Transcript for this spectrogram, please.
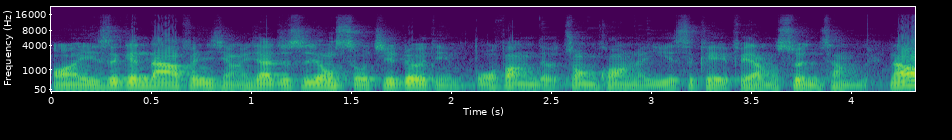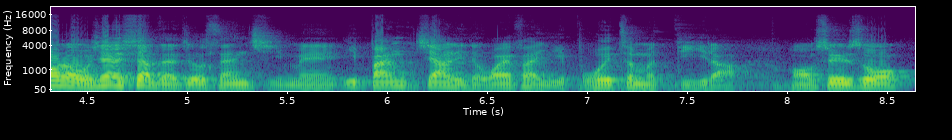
啊，也是跟大家分享一下，就是用手机热点播放的状况呢，也是可以非常顺畅的。然后呢，我现在下只有三级没，一般家里的 WiFi 也不会这么低啦，哦，所以说。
